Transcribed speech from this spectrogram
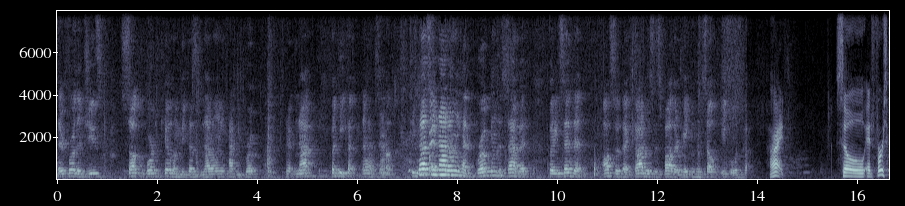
Therefore the Jews sought the more to kill him because not only had he broke, not, but he, uh, sorry, because he not only had broken the Sabbath, but he said that also that God was his father, making himself equal with God. All right. So at first,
